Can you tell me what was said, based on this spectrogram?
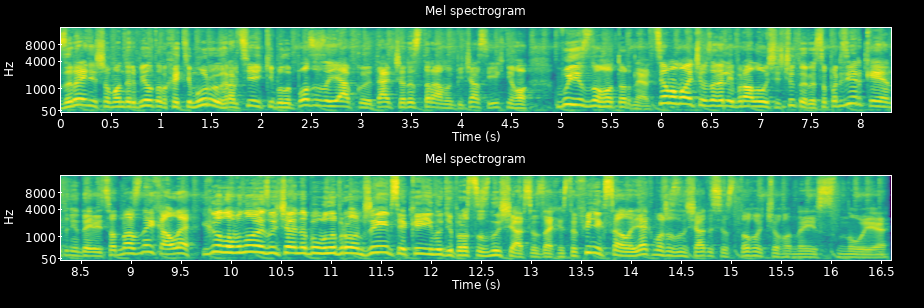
З Редішем, Вандербілтом, Хатімурою, гравці, які були поза заявкою, так через травми під час їхнього виїзного турне. В цьому матчі взагалі брали участь чотири суперзірки. Ентоні Девіс одна з них, але головною, звичайно, був Леброн Джеймс, який іноді просто знущався з захисту Фінікса. Але як може знущатися з того, чого не існує?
